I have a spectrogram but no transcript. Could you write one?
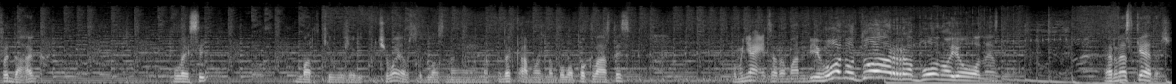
Федак. Лисий. Бартків вже відпочиває. Ось власне, на Федака можна було покластись. Поміняється Роман Бігон. Удар Рабоною. Ернест Кедеш.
